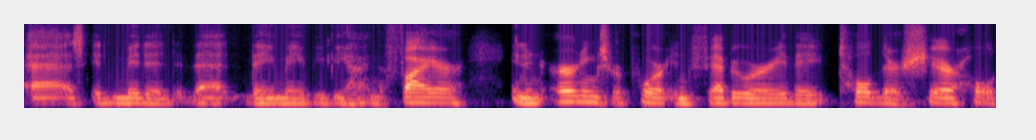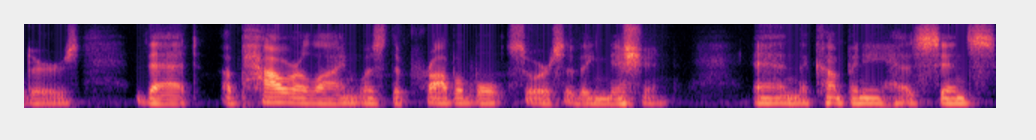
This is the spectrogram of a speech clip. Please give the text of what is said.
as admitted that they may be behind the fire. In an earnings report in February, they told their shareholders that a power line was the probable source of ignition. And the company has since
